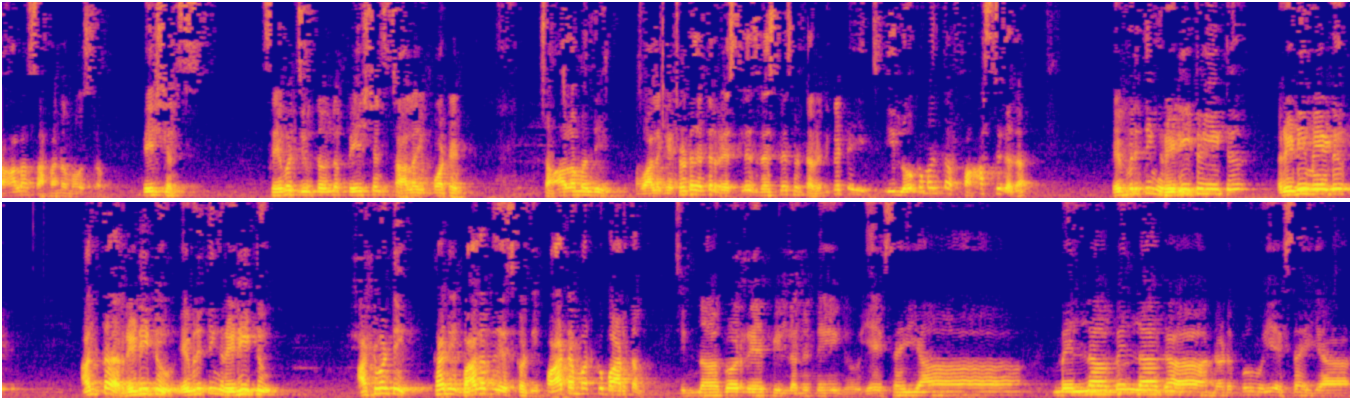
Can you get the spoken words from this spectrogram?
చాలా సహనం అవసరం. పేషెన్స్ సేవ జీవితంలో పేషెన్స్ చాలా ఇంపార్టెంట్ చాలా మంది వాళ్ళకి ఎట్లుంటుంది అంటే రెస్ట్లెస్ రెస్ట్లెస్ ఉంటారు. ఎందుకంటే ఈ లోకం అంతా ఫాస్ట్ కదా. Everything ready to eat readymade అంత ready to everything ready to అటువంటి కానీ బాగా చేసుకోండి. పాట మటుకు పాడతాం చిన్న గొర్రె పిల్లను నేను ఏసయ్యా మెల్ల మెల్లగా నడుపు ఏసయ్యా.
